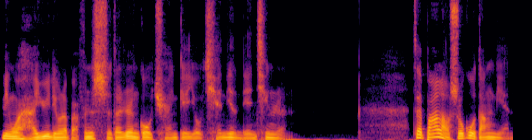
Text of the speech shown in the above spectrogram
另外，还预留了百分之十的认购权给有潜力的年轻人。在巴老收购当年，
